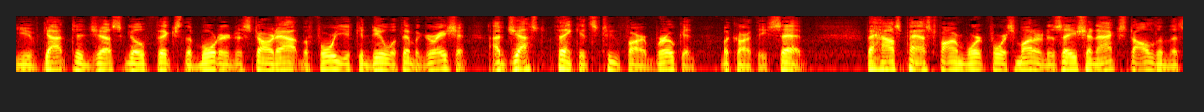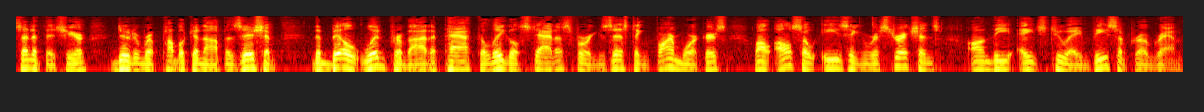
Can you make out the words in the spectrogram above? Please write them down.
You've got to just go fix the border to start out before you can deal with immigration. I just think it's too far broken, McCarthy said. The House passed Farm Workforce Modernization Act stalled in the Senate this year due to Republican opposition. The bill would provide a path to legal status for existing farm workers while also easing restrictions on the H-2A visa program.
